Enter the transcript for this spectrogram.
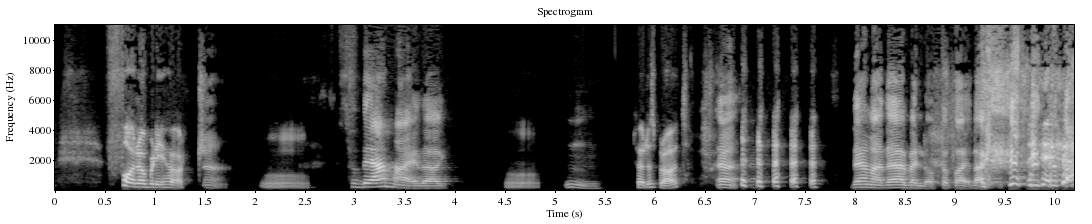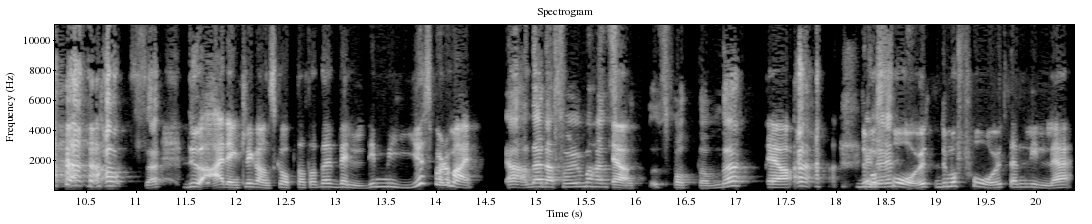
For å bli hørt. Mm. Så det er meg i dag. Mm. Mm. Høres bra ut. Ja. Det er meg det er jeg veldig opptatt av i dag. Du er egentlig ganske opptatt av det veldig mye, spør du meg. ja, det er derfor vi må ha en Ja. spot, spot om det. Ja. Du må, få ut, du må få ut den lille,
